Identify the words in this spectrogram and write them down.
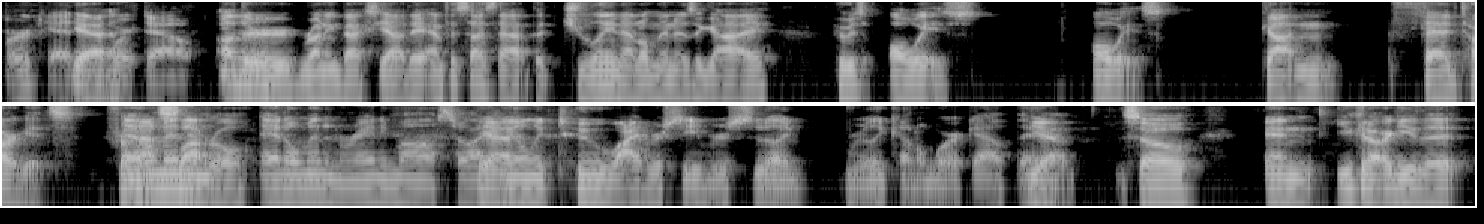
Burkhead yeah, worked out. Other know? running backs, yeah, they emphasize that. But Julian Edelman is a guy who has always, always gotten fed targets from Edelman that slot and, role. Edelman and Randy Moss are like yeah. the only two wide receivers who like really kind of work out there. Yeah. So, and you could argue that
